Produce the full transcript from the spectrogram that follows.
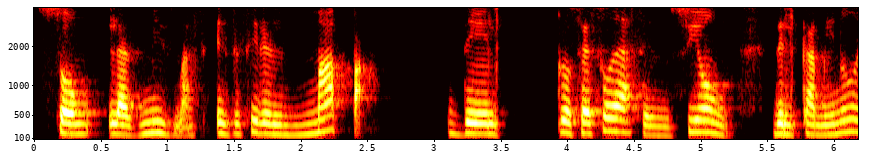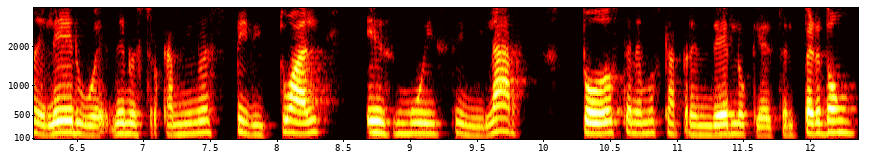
son las mismas, es decir, el mapa del proceso de ascensión, del camino del héroe, de nuestro camino espiritual, es muy similar. Todos tenemos que aprender lo que es el perdón,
